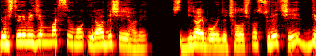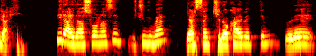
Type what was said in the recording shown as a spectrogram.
gösterebileceğim maksimum o irade şeyi hani işte bir ay boyunca çalışma süreç şeyi bir ay. Bir aydan sonrası çünkü ben gerçekten kilo kaybettim. Böyle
